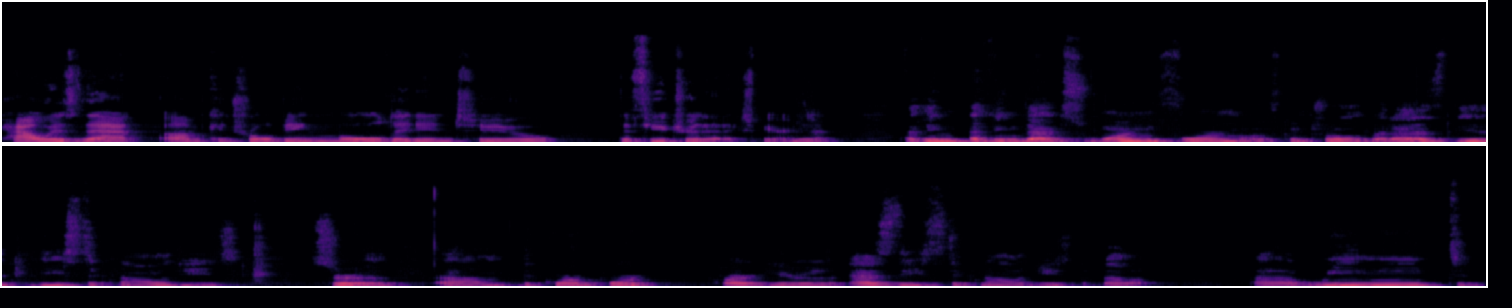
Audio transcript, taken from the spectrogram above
How is that um, control being molded into the future of that experience? Yeah. I think I think that's one form of control. But as the, these technologies sort of um, the core port part here is as these technologies develop, uh, we need to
